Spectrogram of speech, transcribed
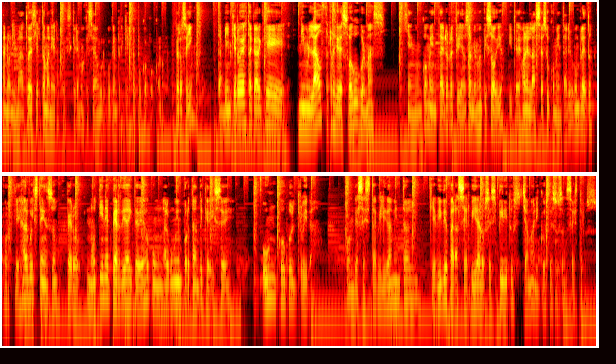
anonimato de cierta manera, pues queremos que sea un grupo que enriquezca poco a poco, ¿no? Pero seguimos. También quiero destacar que Nimlauth regresó a Google quien un comentario refiriéndose al mismo episodio, y te dejo el enlace a su comentario completo, porque es algo extenso, pero no tiene pérdida y te dejo con algo muy importante que dice un kobold druida con desestabilidad mental que vive para servir a los espíritus chamánicos de sus ancestros.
